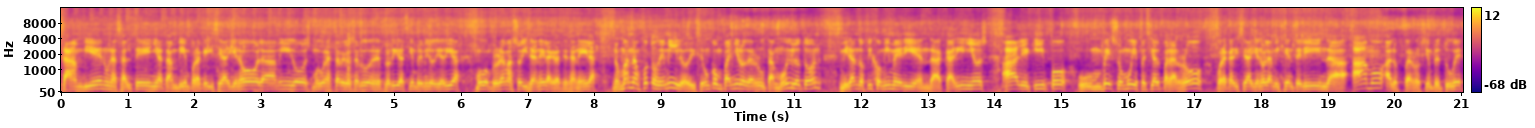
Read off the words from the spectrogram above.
También una salteña. También por acá dice alguien, hola amigos, muy buenas tardes, los saludo desde Florida. Siempre miro día a día. Muy buen programa, soy Yanela, gracias Yanela. Nos mandan fotos de Milo, dice, un compañero de ruta muy glotón, mirando fijo mi merienda. Cariños al equipo. Un beso muy especial para Ro. Por acá dice alguien, hola mi gente linda. Amo a los perros, siempre tuve,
